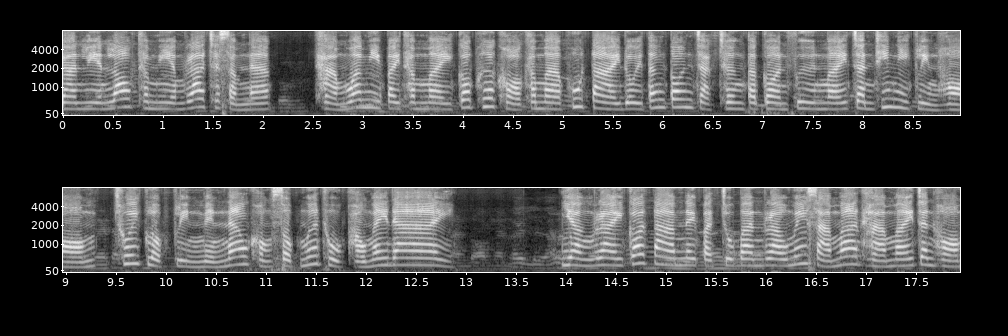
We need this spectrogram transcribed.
การเรียนลอกธรรมเนียมราชสำนัก ถามว่ามีไปทำไมก็เพื่อขอขมาผู้ตายโดยตั้งต้นจากเชิงตะกอนฟืนไม้จันทร์ที่มีกลิ่นหอม ช่วยกลบกลิ่นเหม็นเน่าของศพเมื่อถูกเผาไม่ได้ อย่างไรก็ตามในปัจจุบันเราไม่สามารถหาไม้จันหอม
